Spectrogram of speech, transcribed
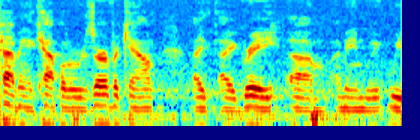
having a capital reserve account, I, I agree. Um, I mean, we, we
